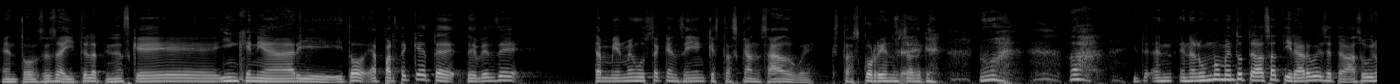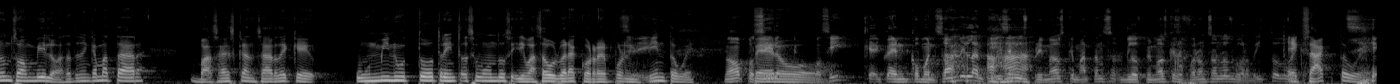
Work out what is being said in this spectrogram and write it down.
Entonces ahí te la tienes que ingeniar y, y todo. Aparte que te debes de... También me gusta que enseñen que estás cansado, güey. Que estás corriendo y Sí. estás de que... No, ah", y te- en, en algún momento te vas a tirar, güey. Se te va a subir un zombie, lo vas a tener que matar. Vas a descansar de que un minuto, 30 segundos y vas a volver a correr por el Sí. instinto, güey. No, pues Pero- sí. Pues sí, que en- como en Zombieland, Ajá. dicen los primeros que matan, los primeros que se fueron son los gorditos, güey. Exacto, güey. Sí.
